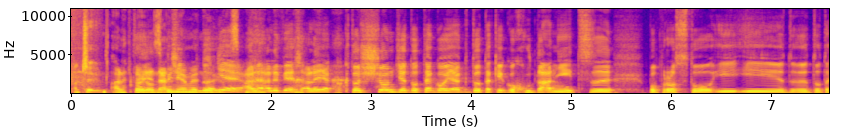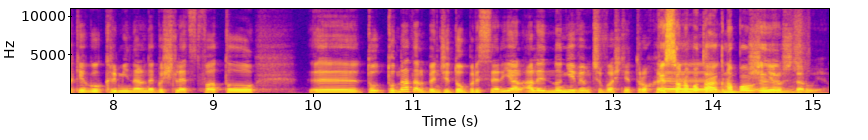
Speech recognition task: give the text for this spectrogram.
Znaczy, Ale to Nie, rozwiniemy no teraz. nie, ale, ale wiesz, ale jak ktoś siądzie do tego jak do takiego hudanic y, po prostu i, i do, takiego kryminalnego śledztwa, to, to to nadal będzie dobry serial, ale no nie wiem, czy właśnie trochę Wiesz no bo tak, no bo się nie y, rozczaruje.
